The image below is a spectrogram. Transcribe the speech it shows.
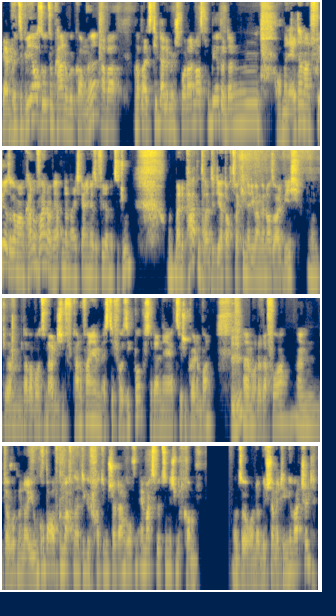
ja, im Prinzip bin ich auch so zum Kanu gekommen, ne? Aber habe als Kind alle möglichen Sportarten ausprobiert und dann, auch meine Eltern waren früher sogar mal im Kanuverein, aber wir hatten dann eigentlich gar nicht mehr so viel damit zu tun. Und meine Patentante, die hat auch zwei Kinder, die waren genauso alt wie ich. Und ähm, da war bei uns im örtlichen Kanuverein, im STV Siegburg, so der Nähe zwischen Köln und Bonn, mhm. ähm, oder davor. Ähm, da wurde eine neue Jugendgruppe aufgemacht und hat die, hat die mich halt angerufen, ey Max, willst du nicht mitkommen? Und so, und da bin ich damit hingewatschelt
